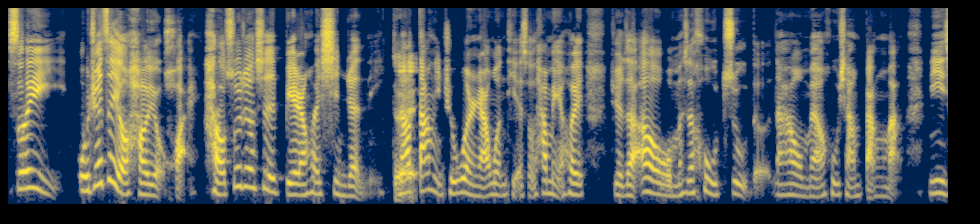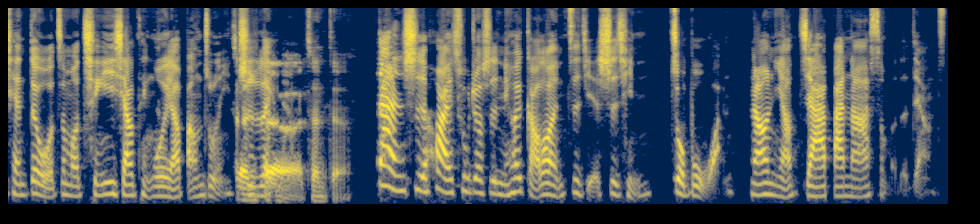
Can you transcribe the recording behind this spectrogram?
所以，我觉得这有好有坏。好处就是别人会信任你，然后当你去问人家问题的时候，他们也会觉得哦，我们是互助的，然后我们要互相帮忙。你以前对我这么情意相挺，我也要帮助你之类的，真的。真的。但是坏处就是你会搞到你自己的事情做不完，然后你要加班啊什么的这样子。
